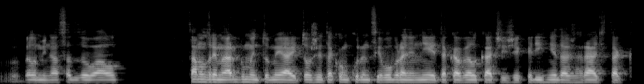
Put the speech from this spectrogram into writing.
veľmi nasadzoval. Samozrejme argumentom je aj to, že tá konkurencia v obrane nie je taká veľká, čiže keď ich nedáš hrať, tak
